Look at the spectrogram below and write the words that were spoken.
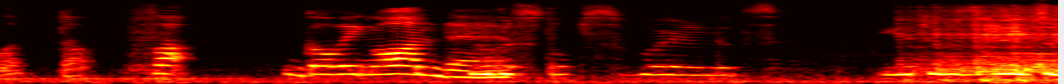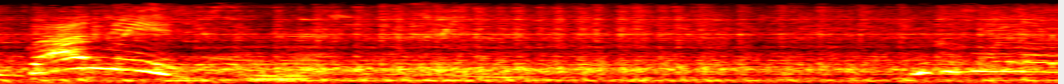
What the fuck going on there? Mother, stop swearing. It's YouTube is going to ban me. Because when I'm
